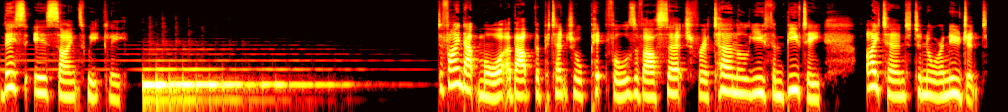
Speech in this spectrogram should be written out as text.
this is Science Weekly. To find out more about the potential pitfalls of our search for eternal youth and beauty, I turned to Nora Nugent,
